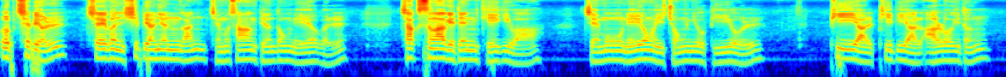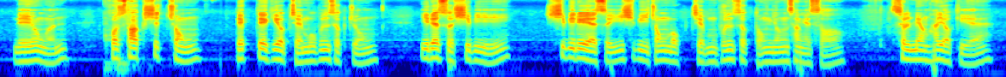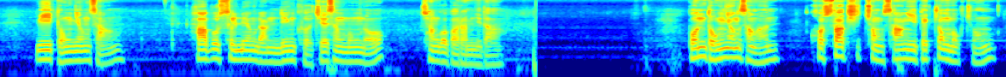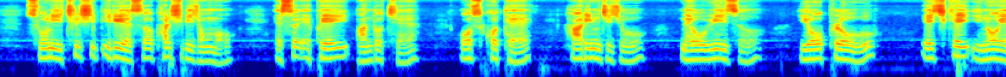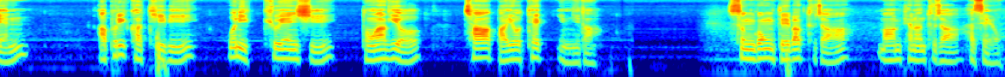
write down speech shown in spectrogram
업체별 최근 10여 년간 재무상황 변동 내역을 작성하게 된 계기와 재무 내용의 종류 비율, PER, PBR, ROE 등 내용은 코스닥 시총 100대 기업 재무 분석 중 1에서 12, 11위에서 22 종목 재무 분석 동영상에서 설명하였기에 위 동영상 하부 설명란 링크 재생 목록 참고 바랍니다. 본 동영상은 코스닥 시총 상위 100종목 중 순위 71위에서 82 종목, SFA 반도체, 오스코텍, 하림지주, 네오위즈, 이오플로우, HK 이노엔, 아프리카TV, 원익 QNC, 동아기업, 차바이오텍입니다. 성공 대박 투자, 마음 편한 투자 하세요.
